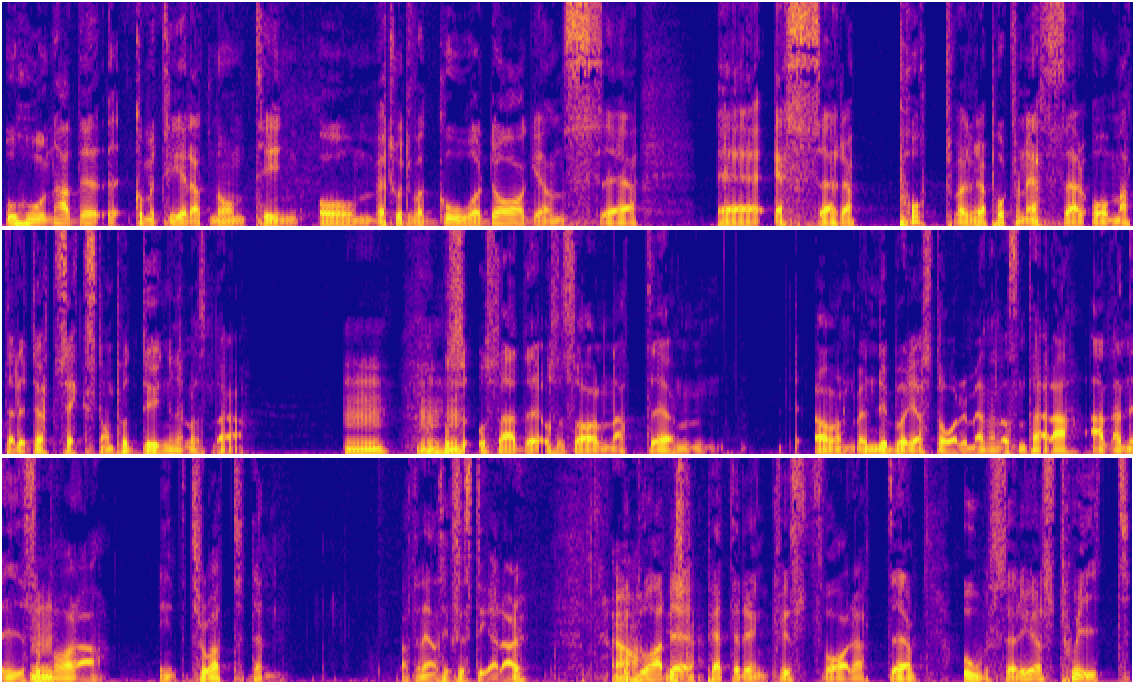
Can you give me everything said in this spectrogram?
Och hon hade kommenterat någonting om, jag tror det var gårdagens eh, eh, SR-rapport, en rapport från SR om att det hade dött 16 på ett dygn eller något sånt där. Mm. Mm -hmm. och, så, och, så hade, och så sa hon att um, ja, men nu börjar stormen eller sånt där. Alla ni som mm. bara inte tror att den, att den ens existerar. Ja, och då hade Petter Rönnqvist svarat eh, oseriös tweet.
